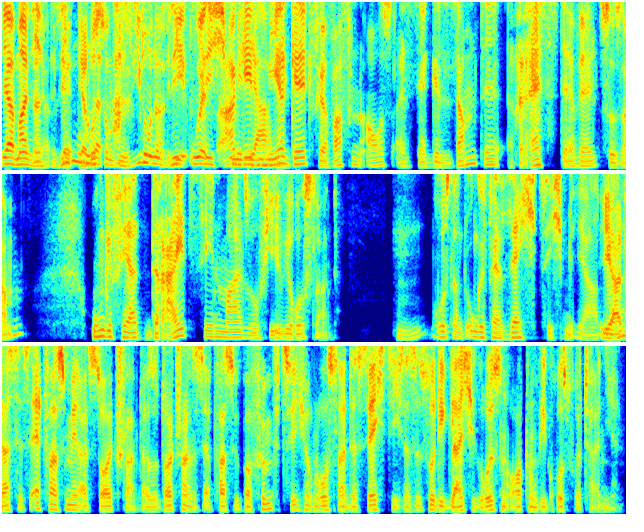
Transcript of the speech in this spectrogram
Ja, meine ich ja. Rüstung ist 700, die USA Milliarden. geben mehr Geld für Waffen aus als der gesamte Rest der Welt zusammen. Ungefähr 13 Mal so viel wie Russland. Mhm. Russland ungefähr 60 Milliarden. Ja, ne? das ist etwas mehr als Deutschland. Also Deutschland ist etwas über 50 und Russland ist 60. Das ist so die gleiche Größenordnung wie Großbritannien.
